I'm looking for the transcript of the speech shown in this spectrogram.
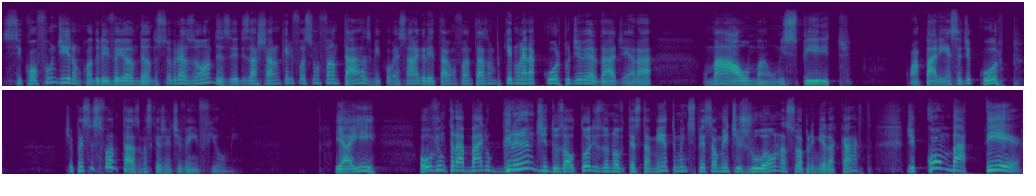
se confundiram quando ele veio andando sobre as ondas. Eles acharam que ele fosse um fantasma e começaram a gritar um fantasma porque não era corpo de verdade, era uma alma, um espírito com aparência de corpo. Tipo esses fantasmas que a gente vê em filme. E aí, houve um trabalho grande dos autores do Novo Testamento, muito especialmente João na sua primeira carta, de combater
